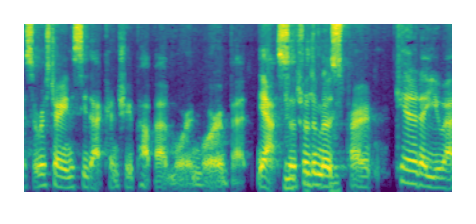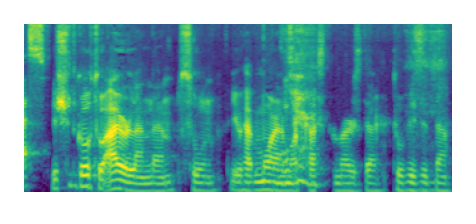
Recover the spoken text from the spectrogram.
So we're starting to see that country pop out more and more. But yeah, so for the most part, Canada, US. You should go to Ireland then soon. You have more and more Yeah. customers there to visit them.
